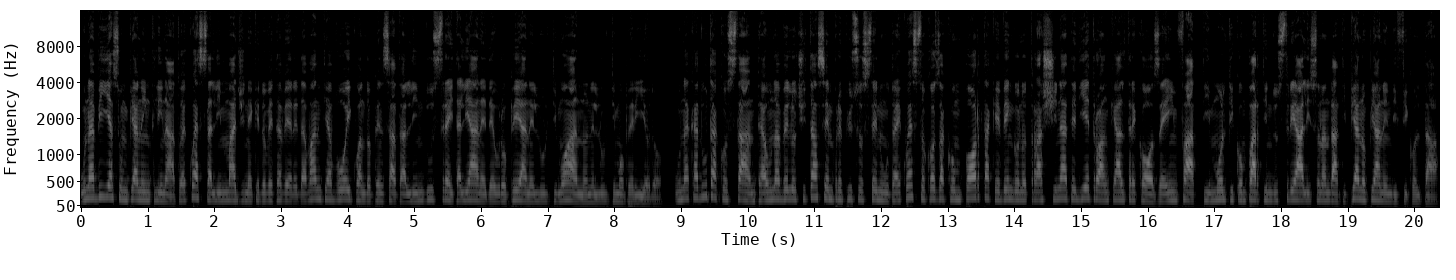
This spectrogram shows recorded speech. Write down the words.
Una biglia su un piano inclinato, è questa l'immagine che dovete avere davanti a voi quando pensate all'industria italiana ed europea nell'ultimo anno, nell'ultimo periodo. Una caduta costante a una velocità sempre più sostenuta e questo cosa comporta che vengono trascinate dietro anche altre cose e infatti molti comparti industriali sono andati piano piano in difficoltà.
